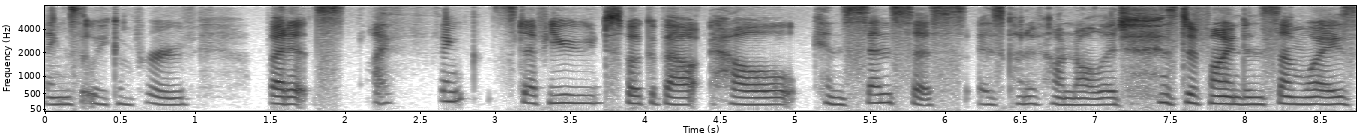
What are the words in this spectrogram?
things that we can prove, but it's, I think, Steph, you spoke about how consensus is kind of how knowledge is defined in some ways,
